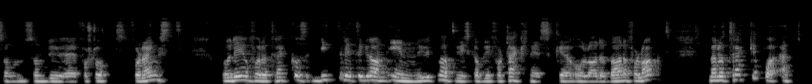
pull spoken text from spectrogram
som, som du har forstått for lengst. Og Det er jo for å trekke oss bitte lite grann inn, uten at vi skal bli for tekniske og la det bære for langt, men å trekke på et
